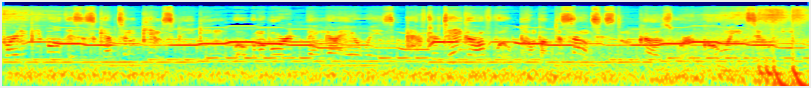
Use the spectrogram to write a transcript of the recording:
party people, this is Captain Kim speaking. Welcome aboard Venga Airways. After takeoff, we'll pump up the sound system, cause we're going to...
